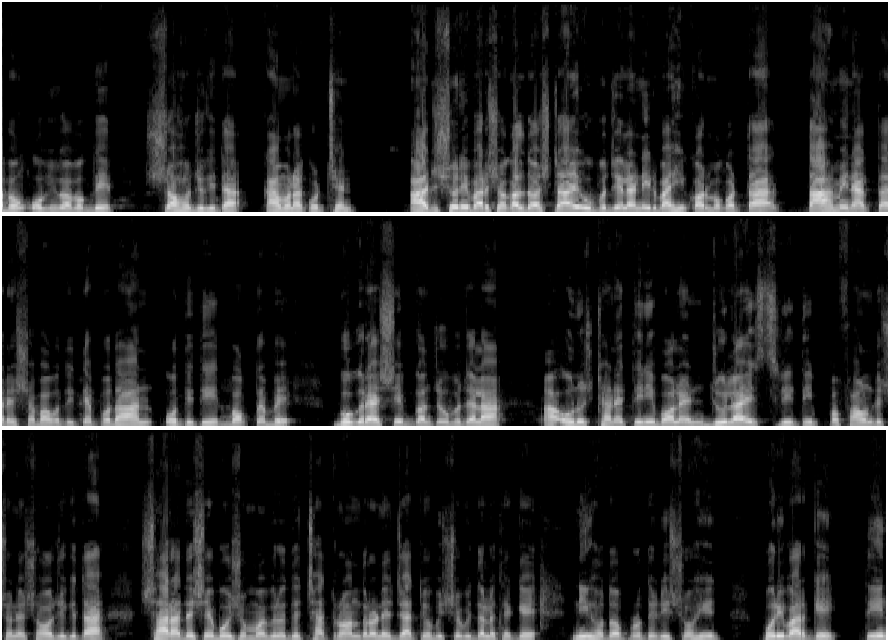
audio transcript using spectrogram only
এবং অভিভাবকদের সহযোগিতা কামনা করছেন। আজ শনিবার সকাল দশটায় উপজেলা নির্বাহী কর্মকর্তা তাহমিন আক্তারের সভাপতিত্বে প্রধান অতিথির বক্তব্যে বগুড়া শিবগঞ্জ উপজেলা অনুষ্ঠানে তিনি বলেন, জুলাই স্মৃতি ফাউন্ডেশনের সহযোগিতা সারা দেশে বৈষম্য বিরোধী ছাত্র আন্দোলনে জাতীয় বিশ্ববিদ্যালয় থেকে নিহত প্রতিটি শহীদ পরিবারকে তিন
